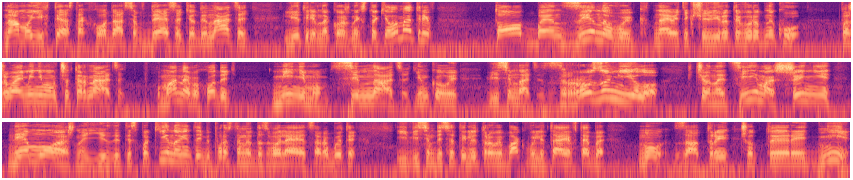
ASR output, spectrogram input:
на моїх тестах вкладався в 10-11 літрів на кожних 100 кілометрів, то бензиновик, навіть якщо вірити виробнику, споживає мінімум 14. У мене виходить мінімум 17, інколи 18. Зрозуміло, що на цій машині не можна їздити спокійно, він тобі просто не дозволяє це робити. І 80-літровий бак вилітає в тебе ну, за 3-4 дні.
